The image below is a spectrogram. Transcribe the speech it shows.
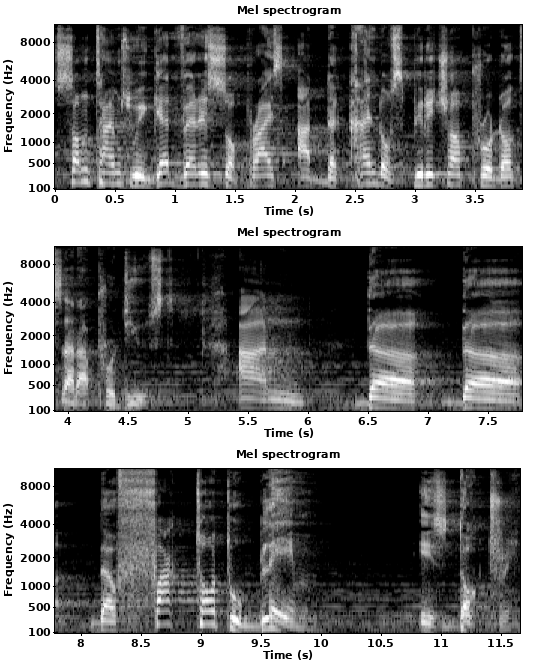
sometimes we get very surprised at the kind of spiritual products that are produced. And the the the factor to blame is doctrine.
